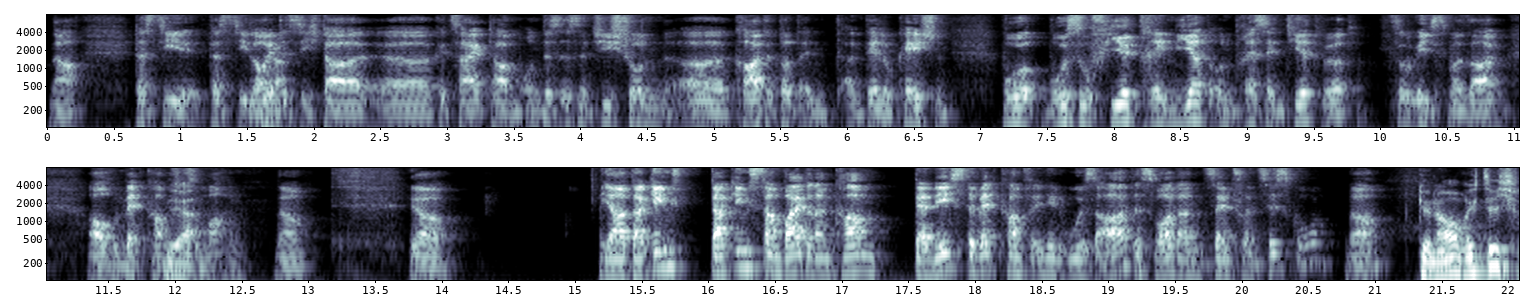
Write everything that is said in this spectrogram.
Ne? Dass die, dass die Leute ja. sich da äh, gezeigt haben. Und das ist natürlich schon äh, gerade dort in, an der Location, wo, wo so viel trainiert und präsentiert wird, so wie ich es mal sagen, auch einen Wettkampf ja. zu machen. Ja. ja. Ja, da ging's, da ging's dann weiter. Dann kam der nächste Wettkampf in den USA. Das war dann San Francisco. Ja. Genau, richtig.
